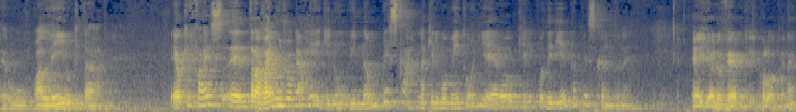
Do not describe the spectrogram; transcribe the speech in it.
é, o, o, além, o que está. É o que faz é, travar e não jogar rede não, e não pescar naquele momento onde era o que ele poderia estar tá pescando, né? É, e olha o verbo que ele coloca, né?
